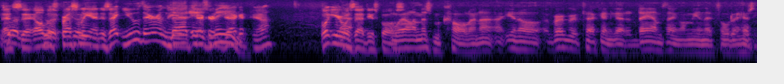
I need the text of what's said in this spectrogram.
that's uh, Elvis good, Presley, and is that you there in the uh, That is checkered me. jacket? Yeah. What year was that? Do you suppose? Well, I'm Miss McCall, and I, I- you know, Gregory Peck ain't got a damn thing on me in that photo, has he?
